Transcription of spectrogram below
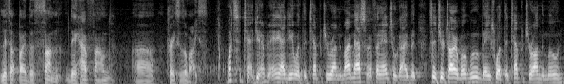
lit up by the sun, they have found uh, traces of ice. What's the, te- do you have any idea what the temperature on the, I'm asking a financial guy, but since you're talking about moon base, what the temperature on the moon?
